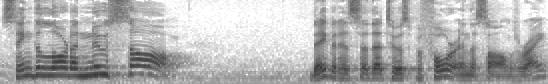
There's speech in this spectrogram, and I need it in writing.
Sing the Lord a new song. David has said that to us before in the Psalms, right?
